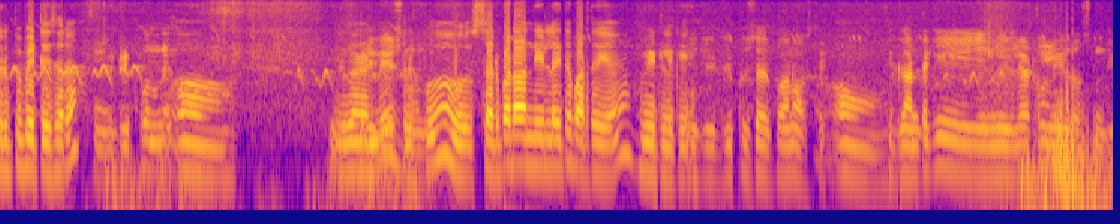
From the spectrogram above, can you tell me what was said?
డ్రిప్ పెట్టేశారా? డ్రిప్ ఉంది. ఆ, ఇదిగోనండి డ్రిప్. సరిపడా నీళ్ళు అయితే పడతాయి వీటికి? డ్రిప్ సరిపోనా వస్తాయి. గంటకి ఎనిమిది లీటర్ల నీళ్ళు వస్తుంది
